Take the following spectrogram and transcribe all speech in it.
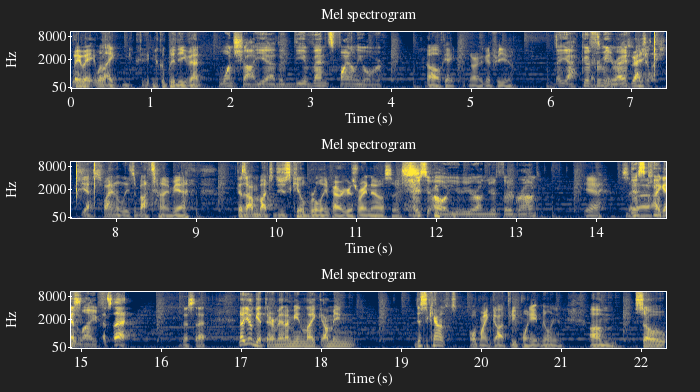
Wait, wait, well, like, you completed the event? One shot. Yeah, the the event's finally over. Oh, okay. All right, good for you. Uh, yeah, good That's for me, good. right? Congratulations. Yes, finally, it's about time. Yeah, because I'm about to just kill Broly and Paragus right now. So you it's oh, you're, you're on your third round. yeah. So This uh, I guess life. that's that. That's that. No, you'll get there, man. I mean, like, I mean, this account. Oh my god, 3.8 million. Um, so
